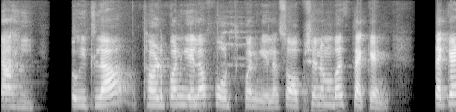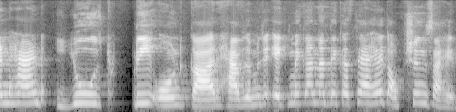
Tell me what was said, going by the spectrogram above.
नाही. तो इथला थर्ड पण गेला फोर्थ पण गेला. So option number second second hand used pre owned car have म्हणजे एकमेकांना ते कसे आहेत? ऑप्शन्स आहेत.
